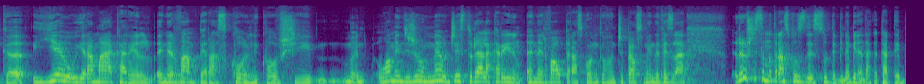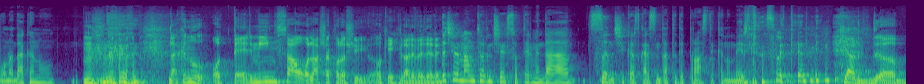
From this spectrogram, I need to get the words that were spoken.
că eu eram aia care îl enervam pe Raskolnikov și m- oamenii din jurul meu, gesturile alea care îl enervau pe Raskolnikov începeau să mă enervez la reușesc să mă transpus destul de bine. Bine, dacă cartea e bună, dacă nu... dacă nu, o termini sau o lași acolo și ok, la revedere? De cele mai multe ori încerc să o termin, dar sunt și cărți care sunt atât de proaste că nu merită să le termin. Chiar uh,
